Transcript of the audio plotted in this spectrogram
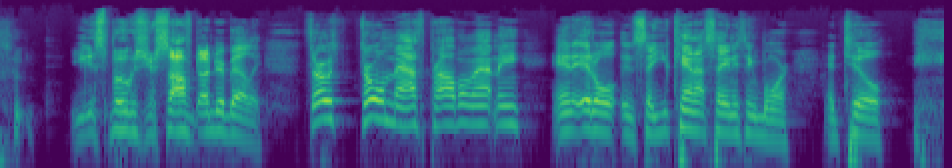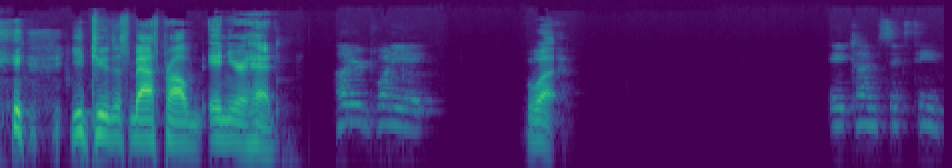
you can focus your soft underbelly. Throw throw a math problem at me, and it'll and say you cannot say anything more until you do this math problem in your head. 128. What? Eight times sixteen.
